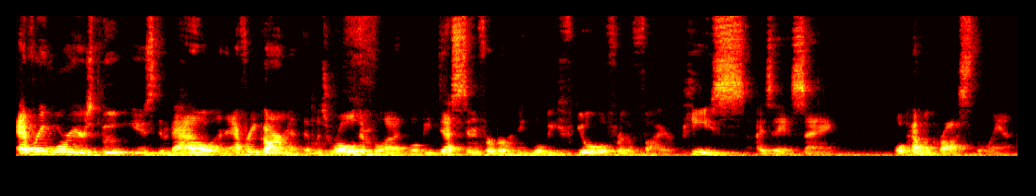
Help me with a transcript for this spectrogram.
Every warrior's boot used in battle and every garment that was rolled in blood will be destined for burning, will be fuel for the fire. Peace, Isaiah is saying, will come across the land.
